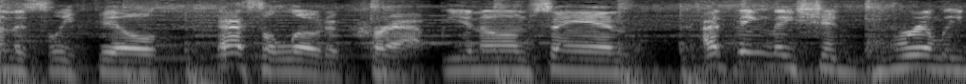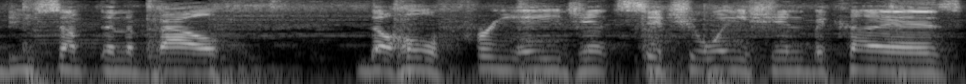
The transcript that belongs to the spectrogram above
honestly feel that's a load of crap. You know what I'm saying? I think they should really do something about the whole free agent situation because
